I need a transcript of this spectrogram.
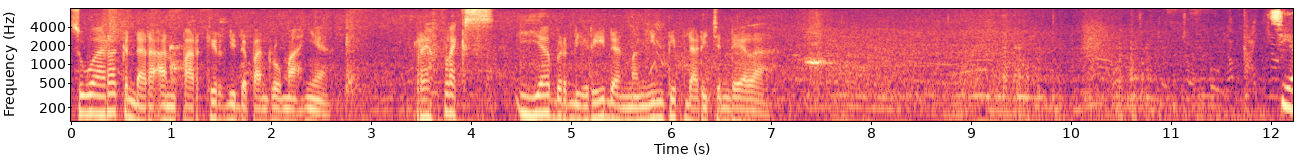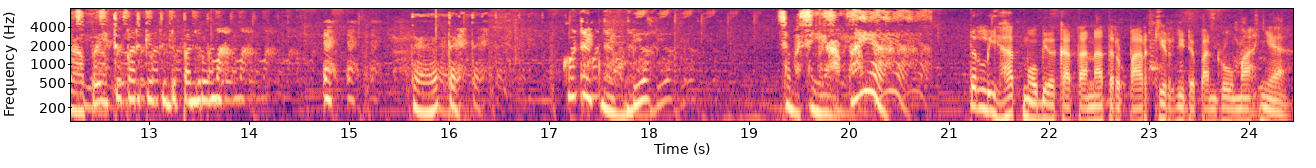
suara kendaraan parkir di depan rumahnya. Refleks, ia berdiri dan mengintip dari jendela. Siapa itu parkir di depan rumah? Eh, teteh. Kok naik mobil? Sama siapa ya? Terlihat mobil katana terparkir di depan rumahnya.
